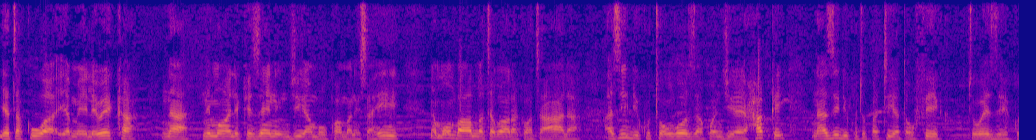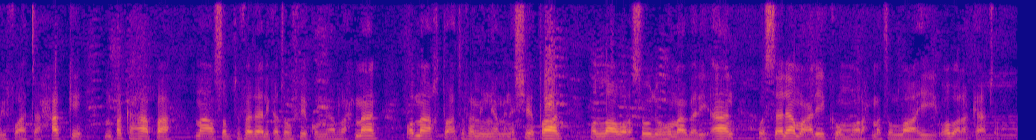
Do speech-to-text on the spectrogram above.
yatakuwa yameeleweka na nimewaelekezeni njia ambayo kwamba ni sahihi. Namwomba allah tabaraka wataala azidi kutuongoza kwa njia ya haki na azidi kutupatia taufik tuweze kuifuata haki. Mpaka hapa ma asabtu fadhalika taufiqu min arrahman wama akhtatu faminni wa min alshaitan wallah wa rasuluhuma barian. Wassalamu alaikum warahmatullahi wabarakatuh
